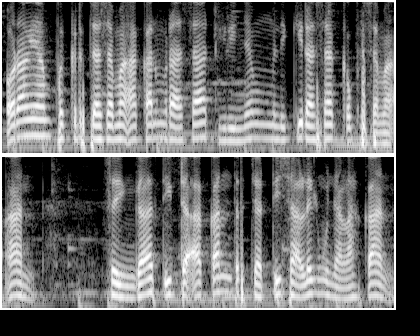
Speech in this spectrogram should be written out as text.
Orang yang bekerja sama akan merasa dirinya memiliki rasa kebersamaan, sehingga tidak akan terjadi saling menyalahkan.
